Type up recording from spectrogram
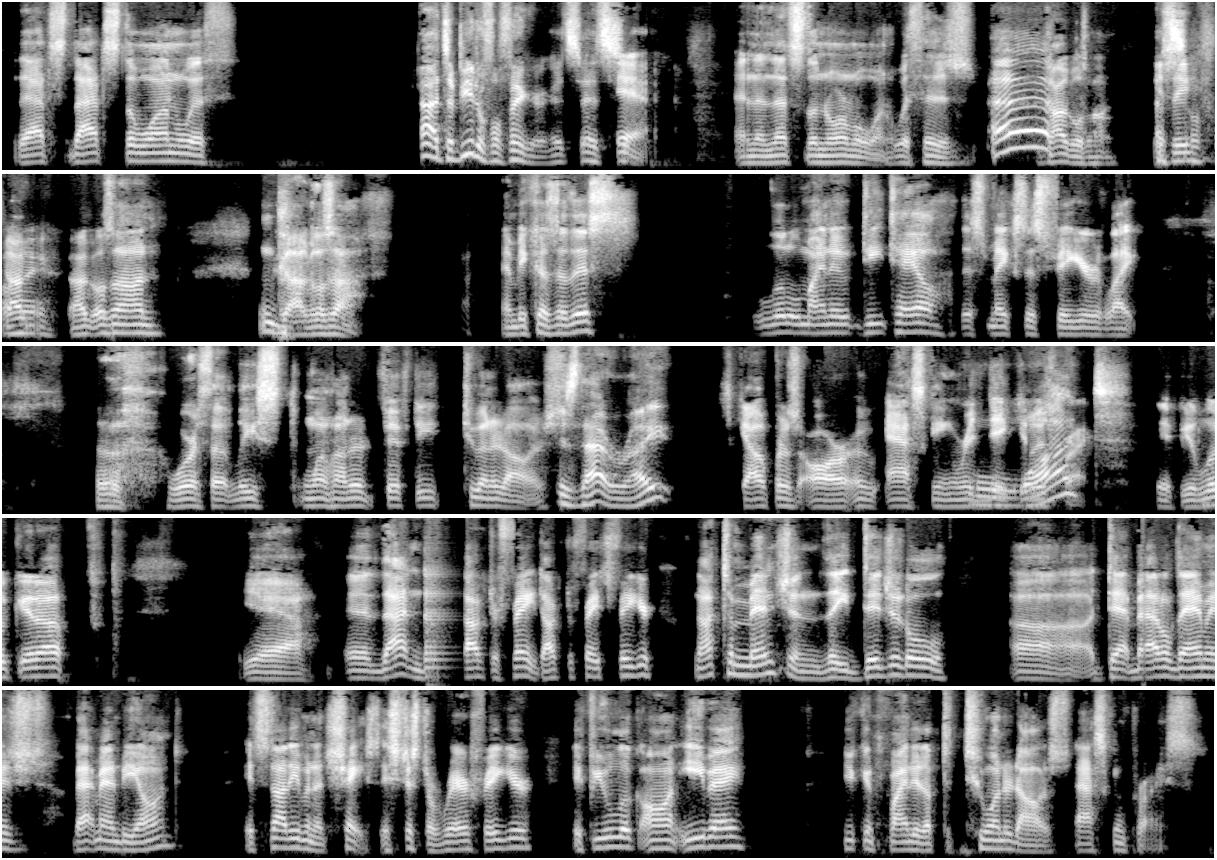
that's that's the one with Ah, it's a beautiful figure. It's it's yeah, and then that's the normal one with his Ah, goggles on. You see, so funny. goggles on, goggles off, and because of this little minute detail, this makes this figure like ugh, worth at least 150 200 dollars. Is that right? Scalpers are asking ridiculous What? price. if you look it up. Yeah, and that and Doctor Fate, Doctor Fate's figure. Not to mention the digital uh da- battle damaged Batman Beyond. It's not even a chase. It's just a rare figure. If you look on eBay, you can find it up to two hundred dollars asking price.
